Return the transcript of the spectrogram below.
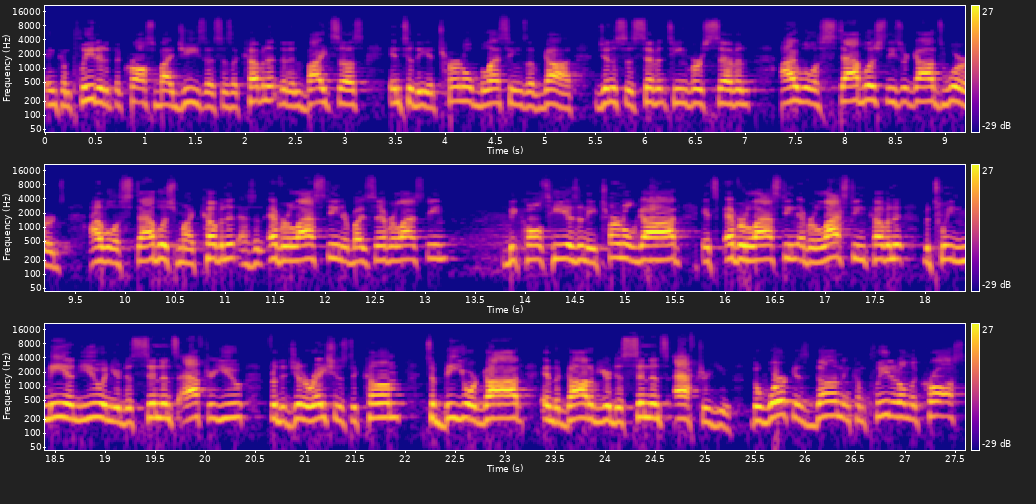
and completed at the cross by Jesus is a covenant that invites us into the eternal blessings of God. Genesis 17, verse 7. I will establish, these are God's words, I will establish my covenant covenant as an everlasting. Everybody say everlasting? Because He is an eternal God. It's everlasting, everlasting covenant between me and you and your descendants after you for the generations to come to be your God and the God of your descendants after you. The work is done and completed on the cross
